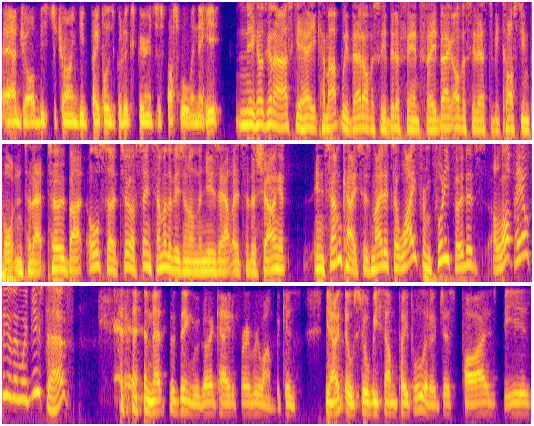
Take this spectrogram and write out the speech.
our job is to try and give people as good experience as possible when they're here. Nick, I was going to ask you how you come up with that. Obviously, a bit of fan feedback. Obviously, there has to be cost important to that too. But also, too, I've seen some of the vision on the news outlets that are showing it. In some cases, mate, it's away from footy food. It's a lot healthier than we've used to have. and that's the thing. We've got to cater for everyone because, you know, there'll still be some people that are just pies, beers,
